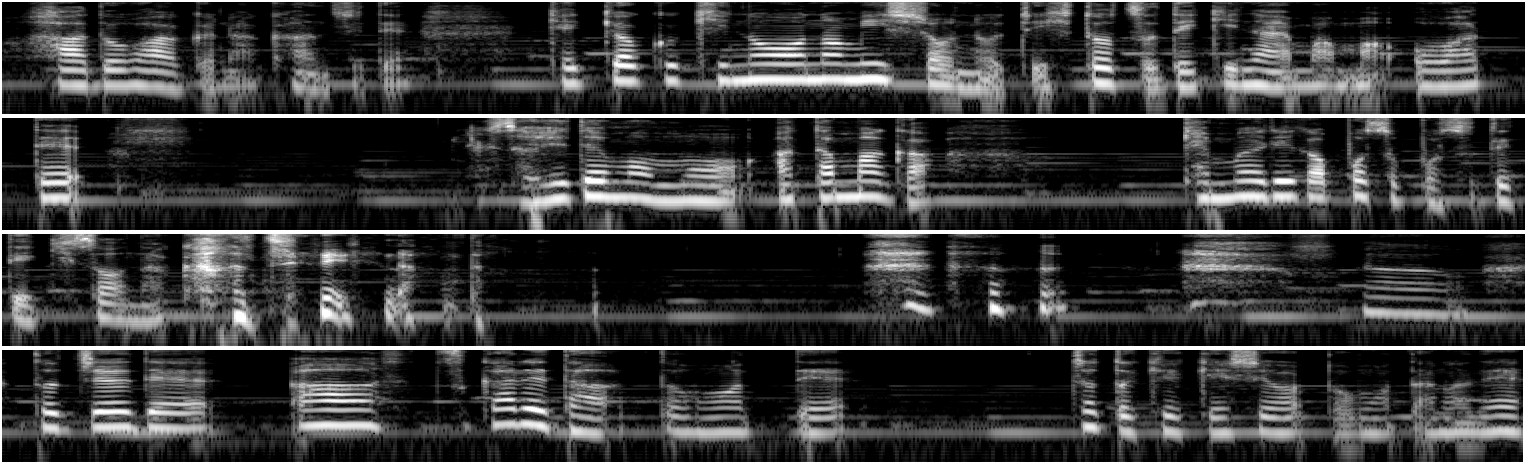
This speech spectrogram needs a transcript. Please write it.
ハードワークな感じで結局昨日のミッションのうち一つできないまま終わってそれでももう頭が煙がポソポソ出てきそうな感じになった、うん、途中であ疲れたと思ってちょっと休憩しようと思ったので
